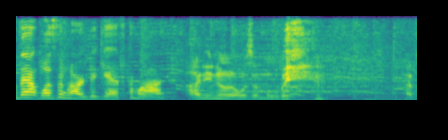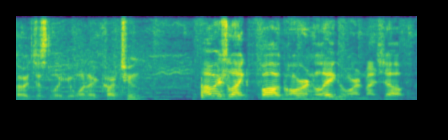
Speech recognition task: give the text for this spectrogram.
That wasn't hard to guess. Come on. I didn't know it was a movie. I thought it was just like one of the cartoon. I always like Foghorn Leghorn myself.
